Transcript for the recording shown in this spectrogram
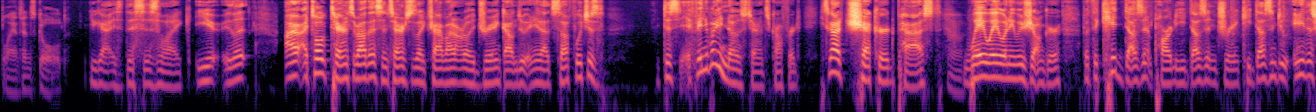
Blanton's Gold. You guys, this is like you. I, I told Terence about this, and Terence is like, "Trav, I don't really drink. I don't do any of that stuff." Which is, does if anybody knows Terence Crawford, he's got a checkered past, hmm. way way when he was younger. But the kid doesn't party, he doesn't drink, he doesn't do any of this.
